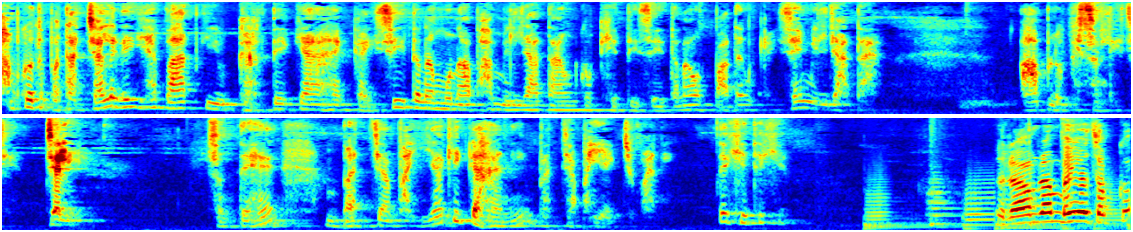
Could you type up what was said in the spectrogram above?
हमको तो पता चल गई है बात की करते क्या है, कैसे इतना मुनाफा मिल जाता है उनको खेती से, इतना उत्पादन कैसे मिल जाता है। आप लोग भी सुन लीजिए। चलिए। सुनते हैं बच्चा भैया की कहानी, बच्चा भैया की जुबानी। देखिए देखिए। राम राम भैया सबको,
